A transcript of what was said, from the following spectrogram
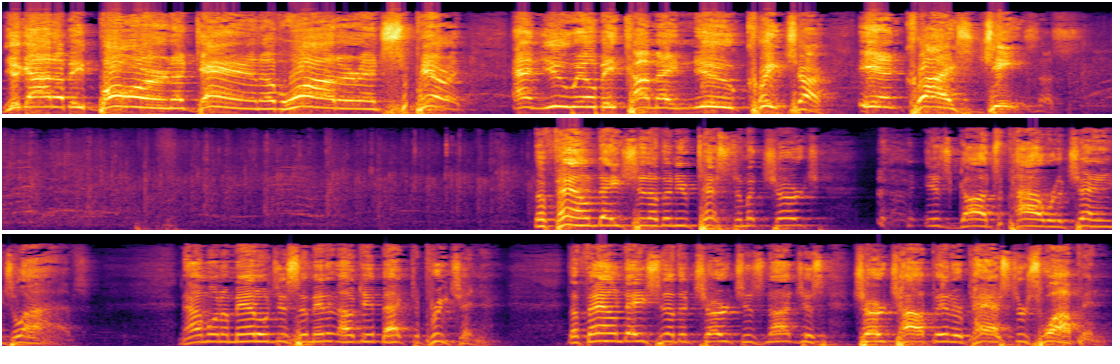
You got to be born again of water and spirit, and you will become a new creature in Christ Jesus. The foundation of the New Testament church is God's power to change lives. Now I'm going to meddle just a minute I'll get back to preaching. The foundation of the church is not just church hopping or pastor swapping.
